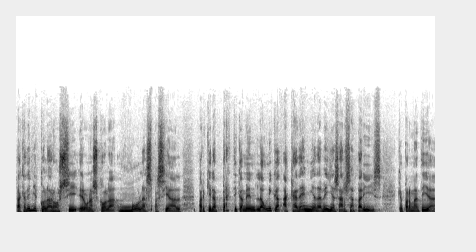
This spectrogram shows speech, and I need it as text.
L'Acadèmia Colarossi era una escola molt especial perquè era pràcticament l'única acadèmia de belles arts a París que permetia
